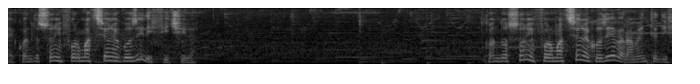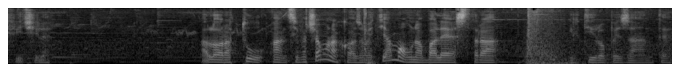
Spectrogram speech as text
eh, quando sono informazioni così è difficile. Quando sono informazioni così è veramente difficile. Allora tu, anzi facciamo una cosa, mettiamo una balestra il tiro pesante.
